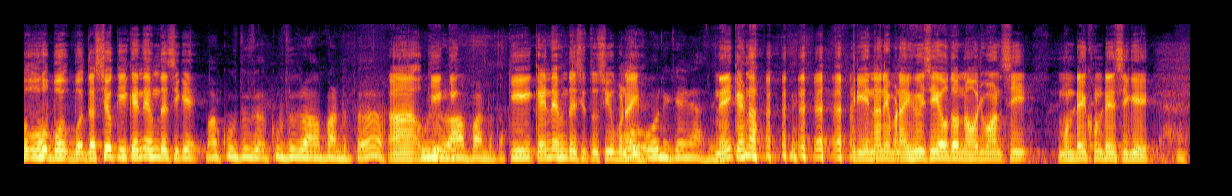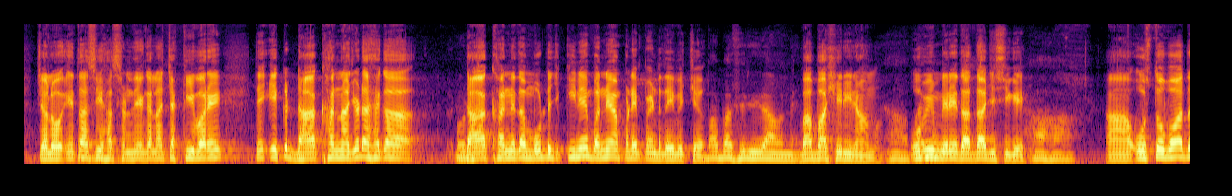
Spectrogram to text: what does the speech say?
ਉਹ ਬ- ਬ- ਦੱਸਿਓ ਕੀ ਕਹਿੰਦੇ ਹੁੰਦੇ ਸੀਗੇ? ਮੈਂ ਕੁਤੂ ਕੁਤੂ ਰਾਮ ਪੰਡਤ। ਹਾਂ ਉਹ ਕੀ ਕੁਤੂ ਰਾਮ ਕੀ- ਪੰਡਤ। ਕੀ ਕਹਿੰਦੇ ਹੁੰਦੇ ਸੀ ਤੁਸੀਂ ਉਹ ਬਣਾਈ? ਉਹ ਉਹ ਨਹੀਂ ਕਹਿਣਾ ਸੀ। ਨਹੀਂ ਕਹਿਣਾ? ਫਿਰ ਇਹਨਾਂ ਨੇ ਬਣਾਈ ਹੋਈ ਸੀ ਉਦੋਂ ਨੌਜਵਾਨ ਸੀ। ਮੁੰਡੇ ਖੁੰਡੇ ਸੀਗੇ। ਚਲੋ ਇਹ ਤਾਂ ਅਸੀਂ ਹੱਸਣ ਦੀਆਂ ਗੱਲਾਂ ਚੱਕੀ ਬਾਰੇ। ਤੇ ਇੱਕ ਡਾਕਖਾਨਾ ਜਿਹੜਾ ਹੈਗਾ ਡਾਕਖਾਨੇ ਦਾ ਮੁੱਢ ਕਿਹਨੇ ਬੰਨਿਆ ਆਪਣੇ ਪਿੰਡ ਦੇ ਵਿੱਚ? ਬਾਬਾ ਸ੍ਰੀ ਰਾਮ ਨੇ। ਬਾਬਾ ਸ਼੍ਰੀ ਰਾਮ। ਉਹ ਵੀ ਮੇਰੇ ਦਾਦਾ ਜੀ ਸੀਗੇ। ਹਾਂ ਹਾਂ। ਹਾਂ ਉਸ ਤੋਂ ਬਾਅਦ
